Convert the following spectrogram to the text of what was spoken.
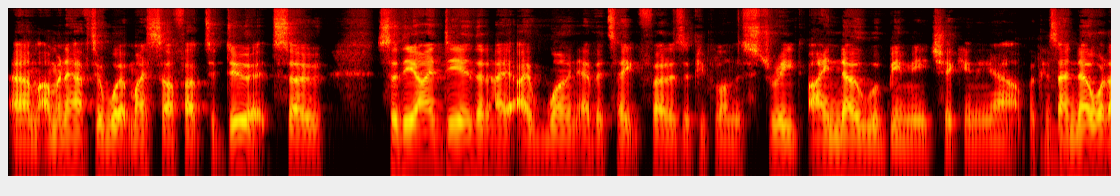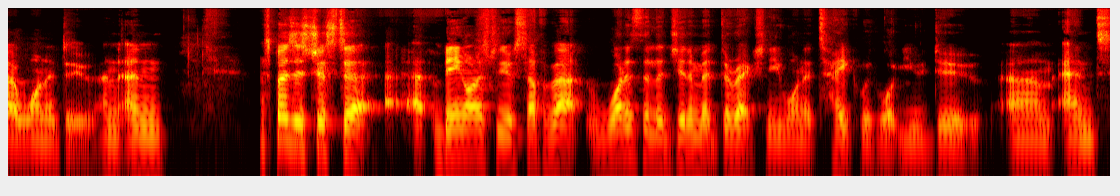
Um, I'm going to have to work myself up to do it. So so the idea that I, I won't ever take photos of people on the street, I know would be me chickening out because I know what I want to do. And and I suppose it's just uh uh, being honest with yourself about what is the legitimate direction you want to take with what you do, um, and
